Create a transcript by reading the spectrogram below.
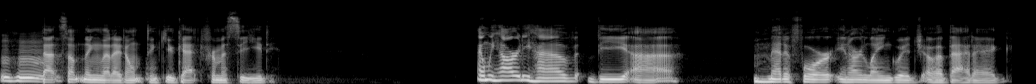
hmm That's something that I don't think you get from a seed. And we already have the uh, metaphor in our language of a bad egg.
